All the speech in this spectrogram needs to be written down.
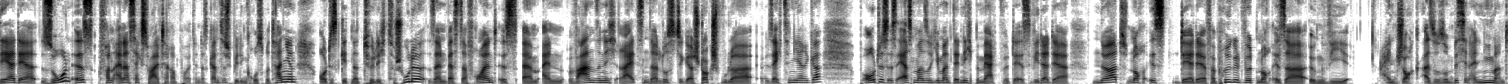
der der Sohn ist von einer Sexualtherapeutin. Das Ganze spielt in Großbritannien. Otis geht natürlich zur Schule. Sein bester Freund ist ähm, ein wahnsinnig reizender, lustiger, stockschwuler 16-Jähriger. Otis ist erstmal so jemand, der nicht bemerkt wird. Der ist weder der Nerd, noch ist der, der verprügelt wird, noch ist er irgendwie ein Jock, also so ein bisschen ein Niemand.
